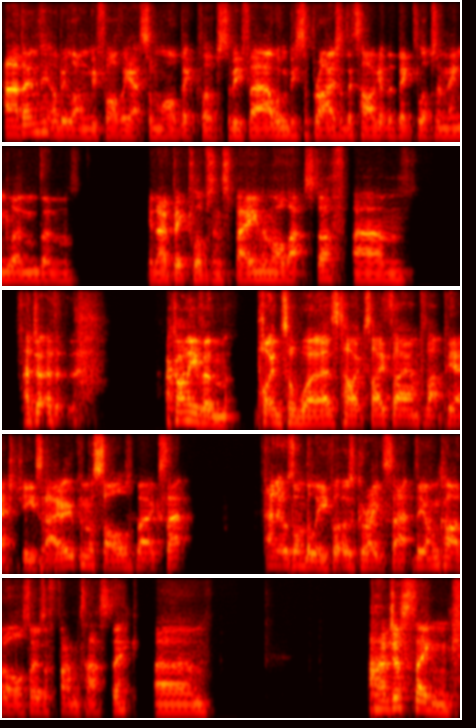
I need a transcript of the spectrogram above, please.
and I don't think it'll be long before they get some more big clubs. To be fair, I wouldn't be surprised if they target the big clubs in England and you know big clubs in Spain and all that stuff. Um, I, I, I can't even put into words how excited I am for that PSG set. I opened the Salzburg set, and it was unbelievable. It was a great set. The on card also is a fantastic. Um, I just think,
